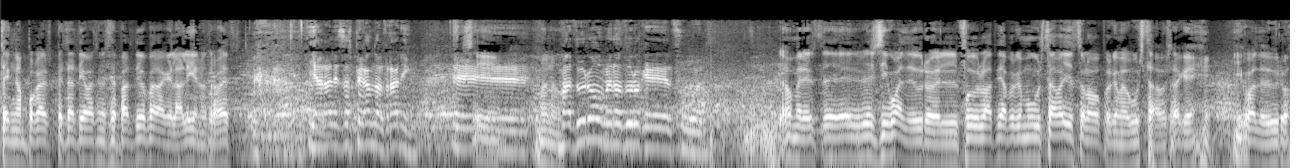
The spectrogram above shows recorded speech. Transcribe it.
tengan pocas expectativas en este partido para que la líen otra vez. Y ahora le estás pegando al running. Eh, Sí, bueno. ¿Más duro o menos duro que el fútbol? Hombre, es, es igual de duro. El fútbol lo hacía porque me gustaba y esto lo hago porque me gusta, o sea que igual de duro.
